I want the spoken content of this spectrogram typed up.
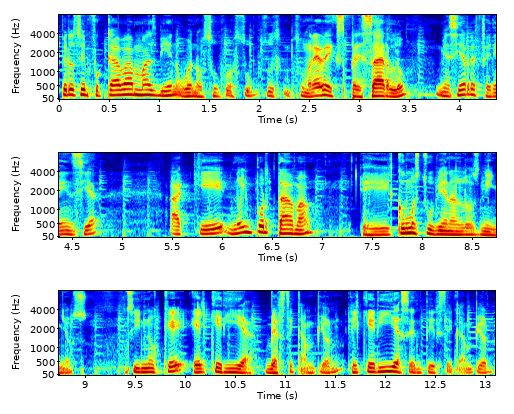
Pero se enfocaba más bien, bueno, su, manera de expresarlo me hacía referencia a que no importaba eh, cómo estuvieran los niños, sino que él quería verse campeón, él quería sentirse campeón.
